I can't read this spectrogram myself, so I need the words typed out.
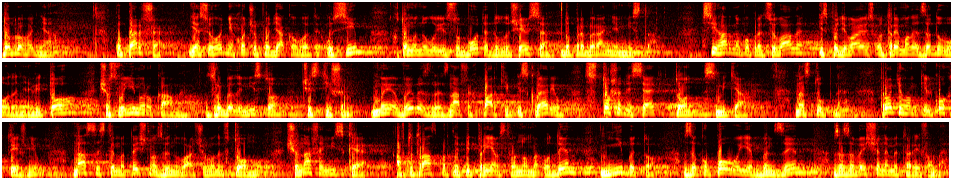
Доброго дня. По-перше, я сьогодні хочу подякувати усім, хто минулої суботи долучився до прибирання міста. Всі гарно попрацювали і, сподіваюсь, отримали задоволення від того, що своїми руками зробили місто чистішим. Ми вивезли з наших парків і скверів 160 тонн сміття. Наступне. Протягом кількох тижнів нас систематично звинувачували в тому, що наше міське автотранспортне підприємство номер 1 нібито закуповує бензин за завищеними тарифами.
